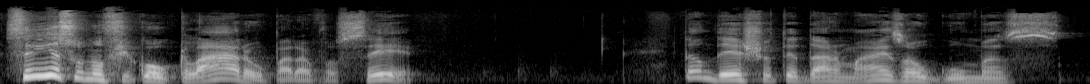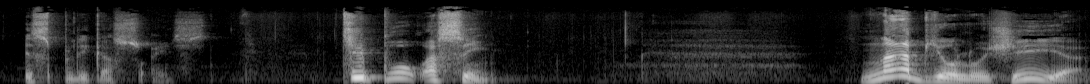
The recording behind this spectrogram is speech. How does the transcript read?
Se isso não ficou claro para você, então deixa eu te dar mais algumas explicações. Tipo assim, na biologia,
